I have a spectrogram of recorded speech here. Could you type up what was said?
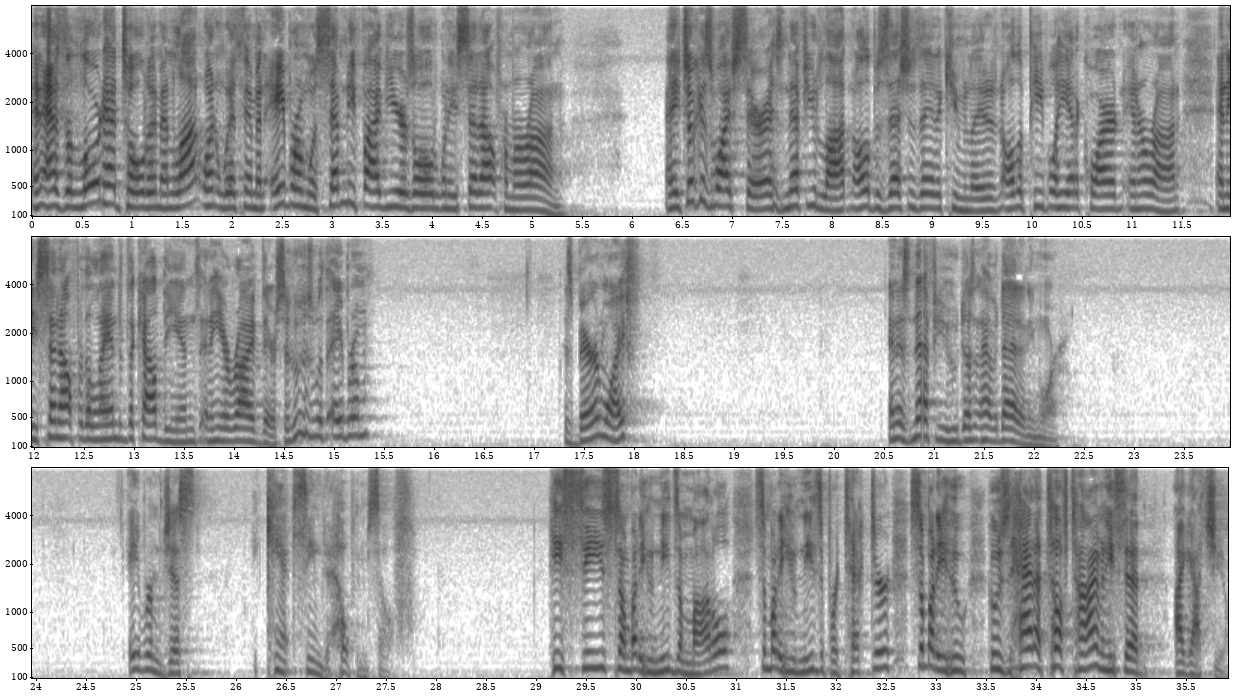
And as the Lord had told him, and Lot went with him, and Abram was 75 years old when he set out from Haran. And he took his wife Sarah, his nephew Lot, and all the possessions they had accumulated, and all the people he had acquired in Haran, and he sent out for the land of the Chaldeans, and he arrived there. So who's with Abram? His barren wife, and his nephew who doesn't have a dad anymore. Abram just, he can't seem to help himself. He sees somebody who needs a model, somebody who needs a protector, somebody who, who's had a tough time, and he said, I got you.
